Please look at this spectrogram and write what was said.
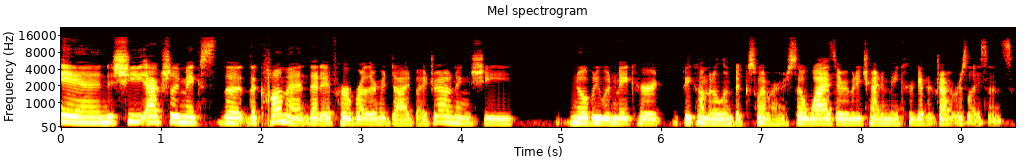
and she actually makes the the comment that if her brother had died by drowning she nobody would make her become an olympic swimmer. So why is everybody trying to make her get her driver's license?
